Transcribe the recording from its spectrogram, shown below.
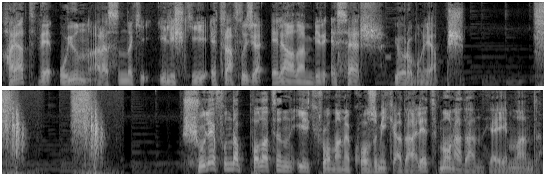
Hayat ve oyun arasındaki ilişkiyi etraflıca ele alan bir eser yorumunu yapmış. Şule Funda Polat'ın ilk romanı Kozmik Adalet Mona'dan yayımlandı.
